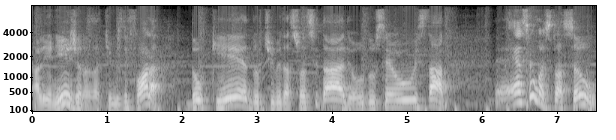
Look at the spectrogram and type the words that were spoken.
alienígenas, a times de fora, do que do time da sua cidade ou do seu estado. Essa é uma situação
